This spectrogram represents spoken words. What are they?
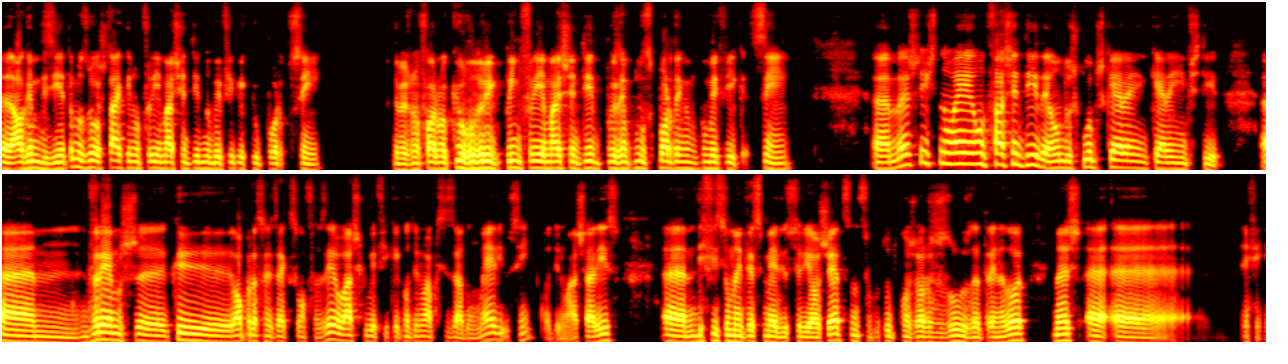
Uh, alguém me dizia, então, mas o Eustáquio não faria mais sentido no Benfica que o Porto? Sim. Da mesma forma que o Rodrigo Pinho faria mais sentido, por exemplo, no Sporting do que no Benfica? Sim. Uh, mas isto não é onde faz sentido, é onde os clubes querem, querem investir. Um, veremos uh, que operações é que se vão fazer. Eu acho que o Benfica continua a precisar de um médio, sim, continua a achar isso. Um, dificilmente esse médio seria o Jetson, sobretudo com Jorge Jesus a treinador, mas, uh, uh, enfim,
